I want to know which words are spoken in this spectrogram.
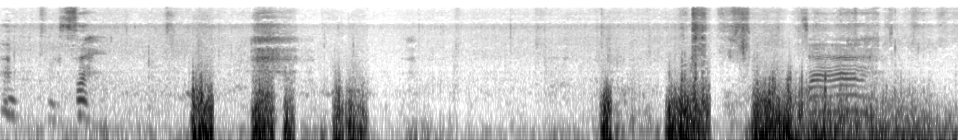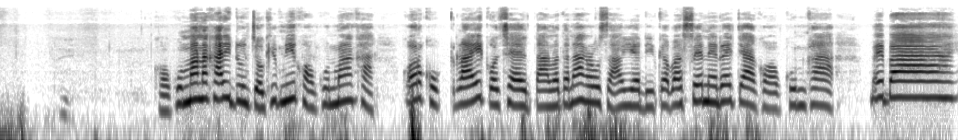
ทั้งลูกชายจ้าขอบคุณมากนะคะ ที่ดูจบคลิปนี้ขอบคุณมากค่ะ ก็กดไลค์กดแชร์ตามวัฒนาเราสาวเยาดีกับอาเซนในได้จ้าขอบคุณค่ะ บ๊ายบาย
